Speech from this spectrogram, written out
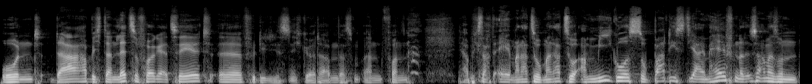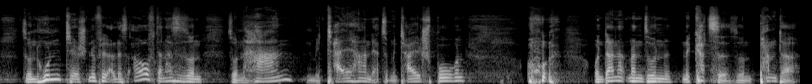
Und da habe ich dann letzte Folge erzählt, äh, für die, die es nicht gehört haben, dass man von, ja, habe ich gesagt, ey, man hat so, man hat so Amigos, so Buddies, die einem helfen. Das ist einmal so ein, so ein Hund, der schnüffelt alles auf. Dann hast du so einen, so einen Hahn, einen Metallhahn, der hat so Metallsporen. Und, und dann hat man so eine, eine Katze, so einen Panther.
